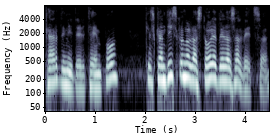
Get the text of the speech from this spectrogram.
cardini del tempo che scandiscono la storia della salvezza.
